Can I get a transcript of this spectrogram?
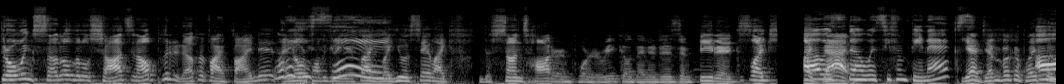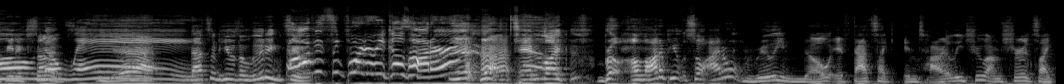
throwing subtle little shots, and I'll put it up if I find it. What I know he it's probably gonna get flagged, but he would say like the sun's hotter in Puerto Rico than it is in Phoenix, like like oh, that. is, no, was he from Phoenix? yeah, Devin Booker plays Oh, for the Phoenix oh, Suns. no way. Yeah, that's what he was alluding to. Obviously, Puerto Rico's hotter. Yeah, and like, bro, a lot of people. So I don't really know if that's like entirely true. I'm sure it's like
